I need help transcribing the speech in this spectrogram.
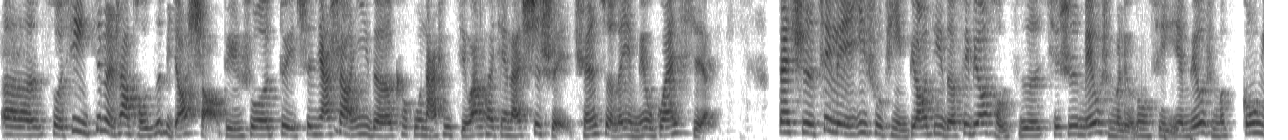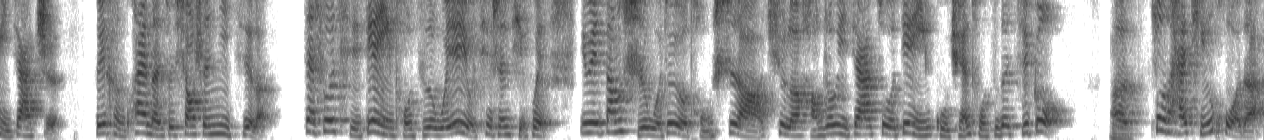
呃，所幸基本上投资比较少，比如说对身家上亿的客户拿出几万块钱来试水，全损了也没有关系。但是这类艺术品标的的非标投资其实没有什么流动性，也没有什么公允价值，所以很快呢就销声匿迹了。再说起电影投资，我也有切身体会，因为当时我就有同事啊去了杭州一家做电影股权投资的机构，呃，做的还挺火的。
